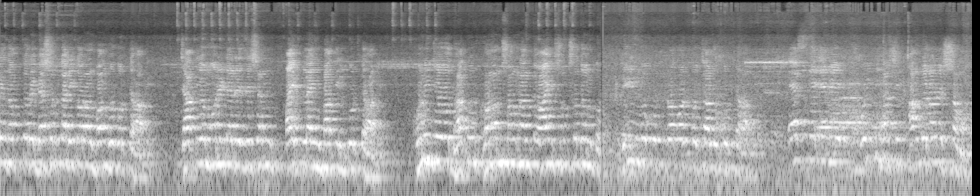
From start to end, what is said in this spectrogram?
সরকারি দপ্তরে বেসরকারীকরণ বন্ধ করতে হবে। জাতীয় মনিটারাইজেশন পাইপলাইন বাতিল করতে হবে। খনিজ ও ধাতুর খনন সংক্রান্ত আইন সংশোধন করে ঋণ মকুব প্রকল্প চালু করতে হবে। এসকেএম এর ঐতিহাসিক আন্দোলনের সময়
